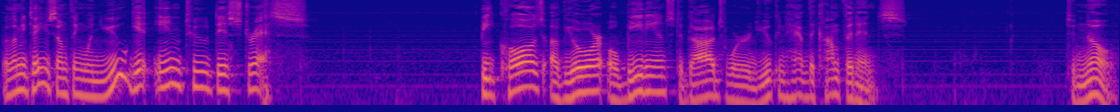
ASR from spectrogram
But let me tell you something when you get into distress because of your obedience to God's word, you can have the confidence to know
